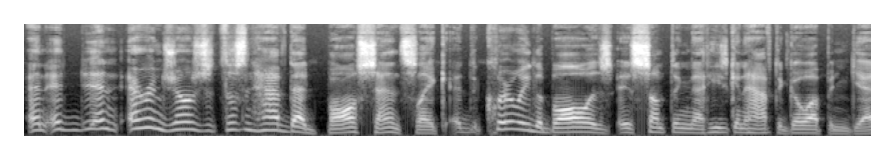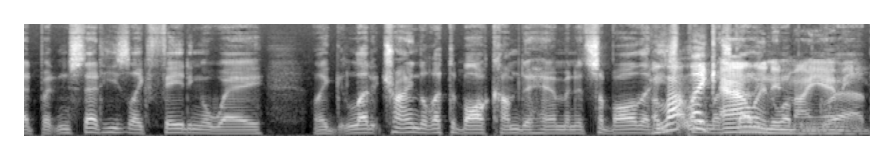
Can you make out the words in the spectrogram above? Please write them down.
And, and Aaron Jones just doesn't have that ball sense. Like uh, clearly the ball is, is something that he's gonna have to go up and get, but instead he's like fading away, like let trying to let the ball come to him, and it's a ball that a lot like Allen in Miami.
